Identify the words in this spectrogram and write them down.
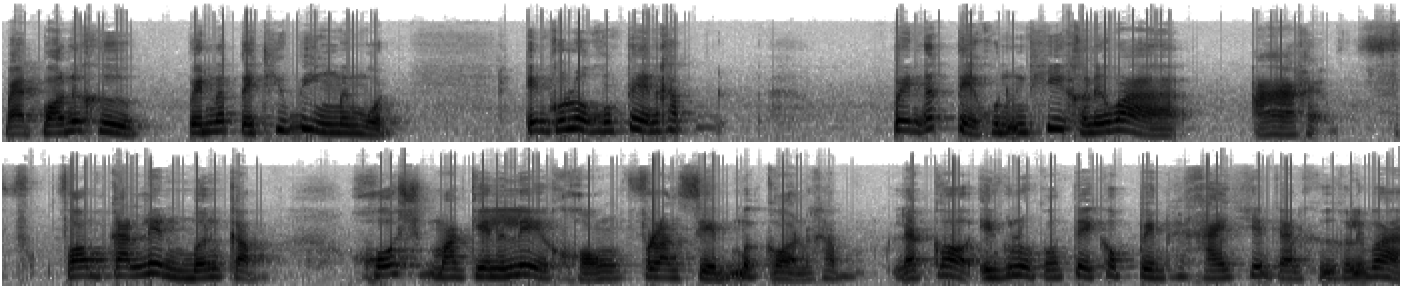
แปดปอดนี่คือเป็นนักเตะที่วิ่งไม่หมด เอ็นโกโลกองเต้นะครับ เป็นนักเตะคนหนึ่งที่เขาเรียกว่าอาฟอร์มการเล่นเหมือนกับโคชมาเกเลเล่ของฝรั่งเศสเมื่อก่อนครับ แล้วก็เอ็นโกโลกองเต้ก็เป็นคล้ายๆเช่นกันคือเขาเรียกว่า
